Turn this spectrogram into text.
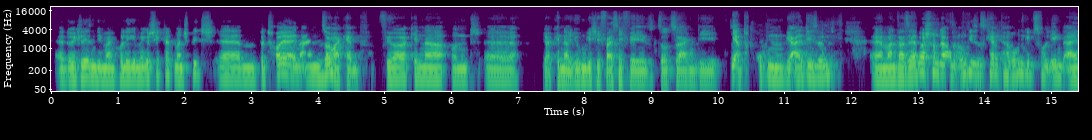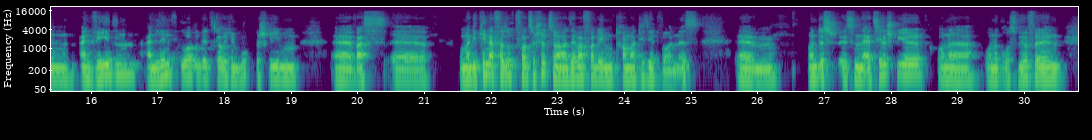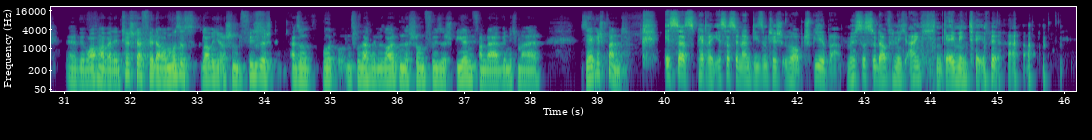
äh, durchlesen, die mein Kollege mir geschickt hat. Man spielt ähm, Betreuer in einem Sommercamp für Kinder und äh, ja, Kinder, Jugendliche, ich weiß nicht, wie sozusagen die ja. Wie alt die sind. Äh, man war selber schon da und um dieses Camp herum gibt es wohl irgendein ein Wesen, ein Lindwurm, wird es, glaube ich, im Buch beschrieben, äh, was, äh, wo man die Kinder versucht vor zu schützen, weil man selber von dem traumatisiert worden ist. Ähm, und es ist ein Erzählspiel ohne, ohne groß Würfeln. Äh, wir brauchen aber den Tisch dafür. Darum muss es, glaube ich, auch schon physisch, also wurde uns gesagt, wir sollten das schon physisch spielen. Von daher bin ich mal sehr gespannt. Ist das, Patrick, ist das denn an diesem Tisch überhaupt spielbar? Müsstest du dafür nicht eigentlich ein Gaming-Table haben?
